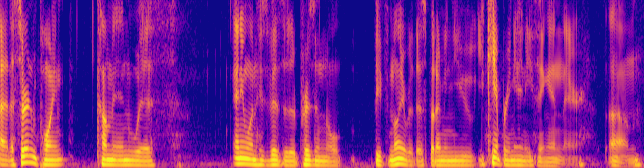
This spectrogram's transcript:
at a certain point, come in with anyone who's visited a prison will be familiar with this, but I mean, you you can't bring anything in there. Um,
